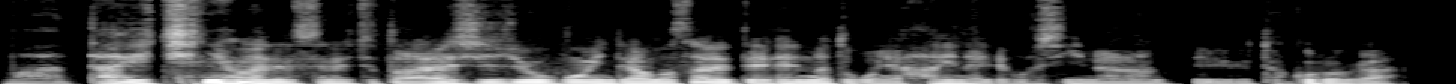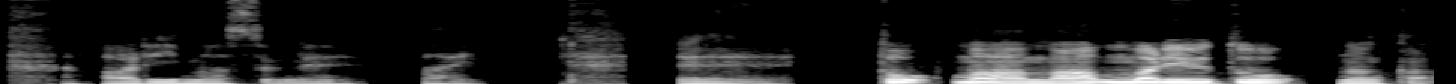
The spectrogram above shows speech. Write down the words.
まあ第一にはですねちょっと怪しい情報に騙されて変なところに入んないでほしいななんていうところがありますね。はい。えと、まあまあ、あんまり言うと、なんか、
